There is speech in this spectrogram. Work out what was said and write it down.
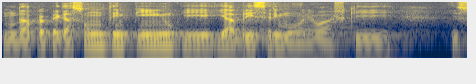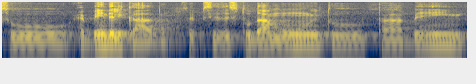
Não dá para pegar só um tempinho e, e abrir cerimônia. Eu acho que isso é bem delicado. Você precisa estudar muito, tá bem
